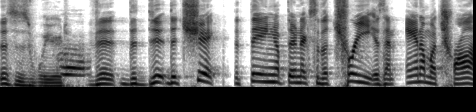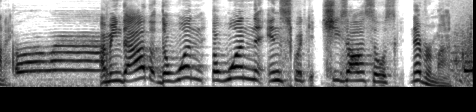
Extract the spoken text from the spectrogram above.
This is weird. The the the, the chick, the thing up there next to the tree, is an animatronic. I mean, the other, the one, the one in Squid, Game, she's also. a- Never mind. You don't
